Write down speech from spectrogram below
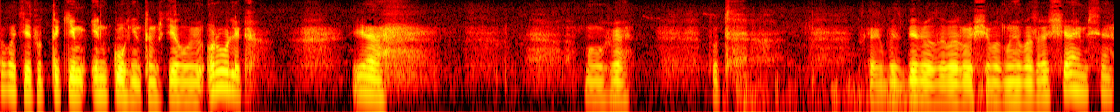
Давайте я тут таким инкогнитом сделаю ролик. Я... Мы уже тут как бы с березовой рощи мы возвращаемся.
